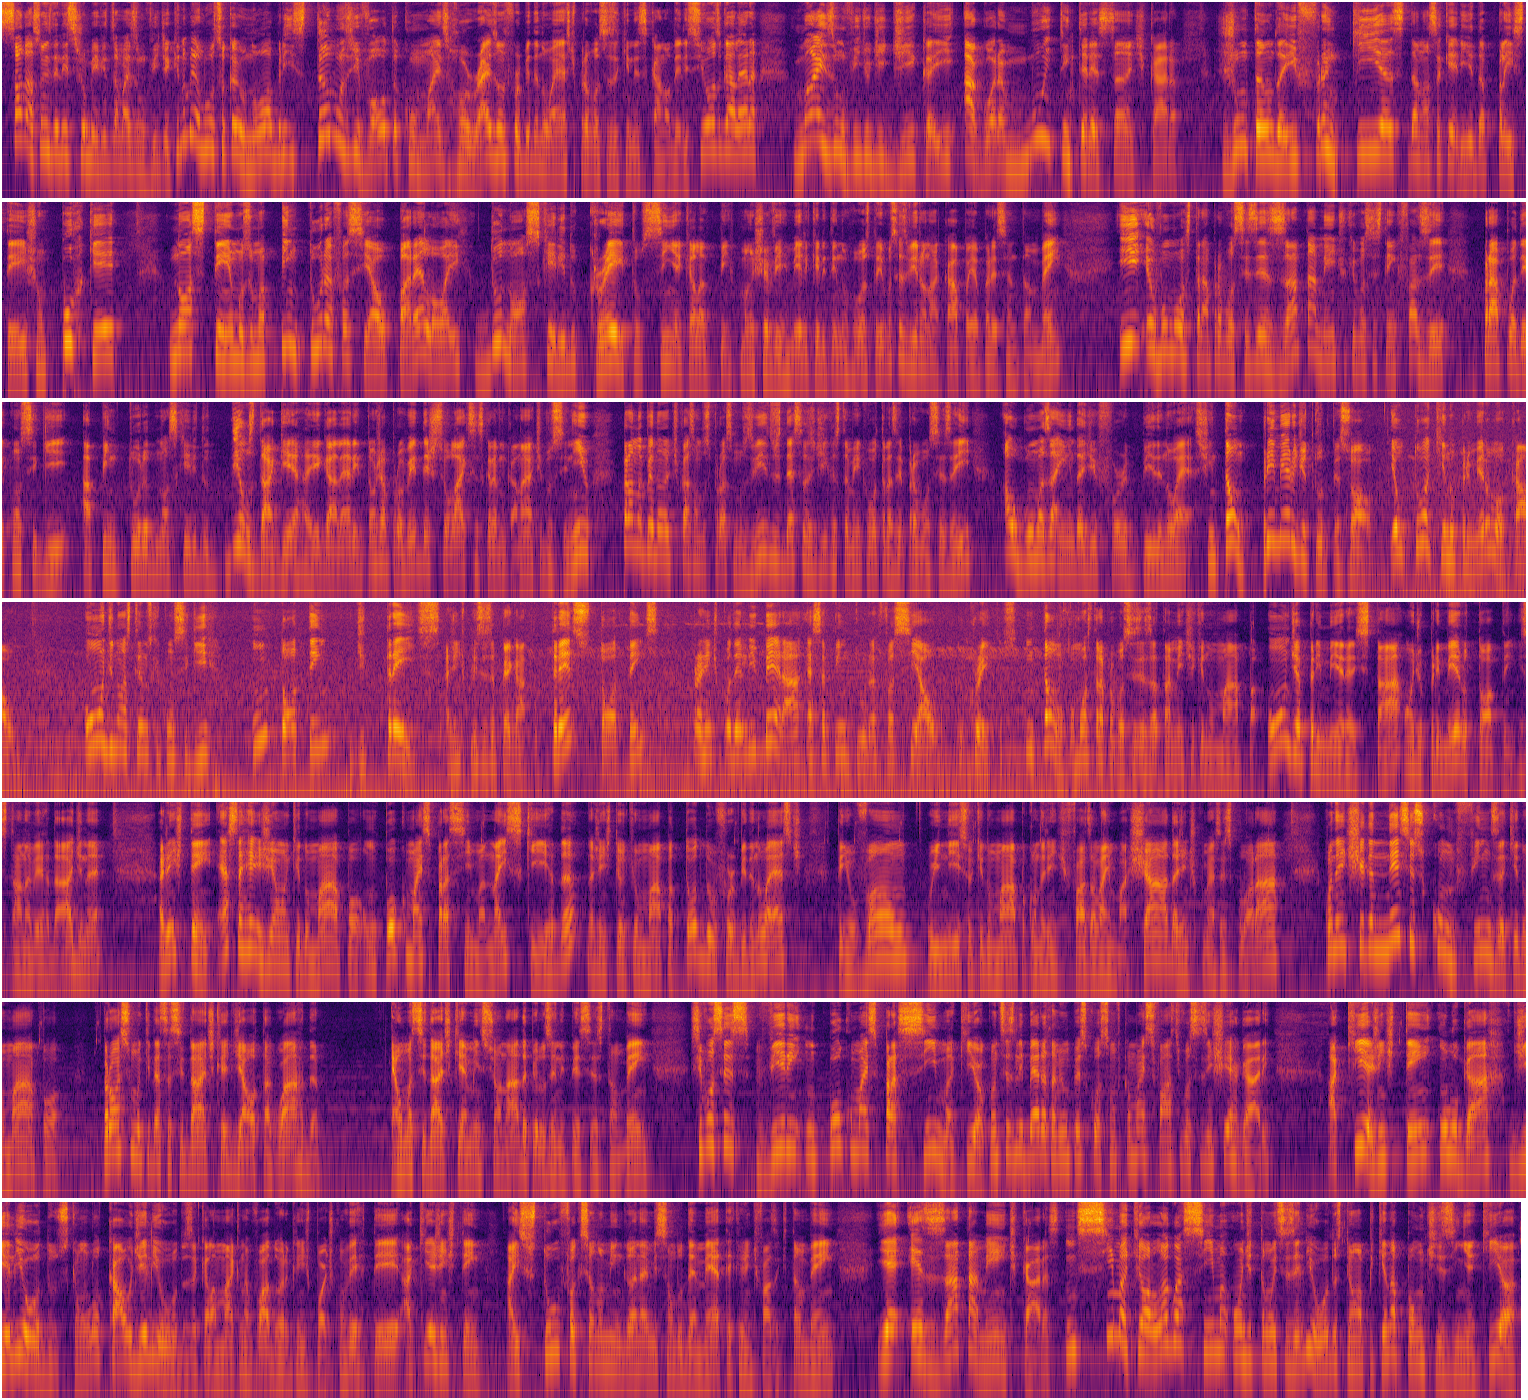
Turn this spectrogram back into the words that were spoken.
Saudações delícias, sejam bem-vindos a mais um vídeo aqui no Melu, eu sou Caio Nobre Estamos de volta com mais Horizon Forbidden West pra vocês aqui nesse canal delicioso, galera. Mais um vídeo de dica aí, agora muito interessante, cara. Juntando aí franquias da nossa querida Playstation Porque nós temos uma pintura facial para Eloy do nosso querido Kratos. Sim, aquela mancha vermelha que ele tem no rosto aí, vocês viram na capa aí aparecendo também e eu vou mostrar para vocês exatamente o que vocês têm que fazer para poder conseguir a pintura do nosso querido Deus da Guerra aí, galera. Então já aproveita, deixa seu like, se inscreve no canal, ativa o sininho para não perder a notificação dos próximos vídeos e dessas dicas também que eu vou trazer para vocês aí, algumas ainda de Forbidden West. Então, primeiro de tudo, pessoal, eu tô aqui no primeiro local onde nós temos que conseguir um totem de três. A gente precisa pegar três totens para a gente poder liberar essa pintura facial do Kratos. Então, vou mostrar para vocês exatamente aqui no mapa onde a primeira está, onde o primeiro totem está na verdade, né? A gente tem essa região aqui do mapa, ó, um pouco mais para cima na esquerda, a gente tem aqui o mapa todo do Forbidden West, tem o vão, o início aqui do mapa quando a gente faz lá a embaixada, a gente começa a explorar. Quando a gente chega nesses confins aqui do mapa, ó, próximo aqui dessa cidade que é de alta guarda, é uma cidade que é mencionada pelos NPCs também. Se vocês virem um pouco mais pra cima aqui, ó, quando vocês liberam também um pescoção, fica mais fácil de vocês enxergarem. Aqui a gente tem um lugar de Heliodos, que é um local de Heliodos, aquela máquina voadora que a gente pode converter. Aqui a gente tem a estufa, que se eu não me engano é a missão do Demeter que a gente faz aqui também. E é exatamente, caras, em cima aqui, ó, logo acima, onde estão esses Heliodos, tem uma pequena pontezinha aqui, ó.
